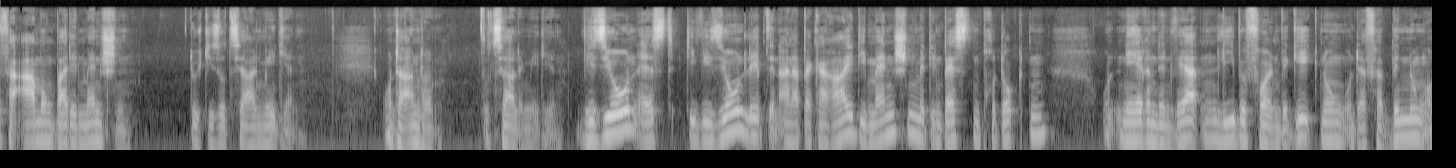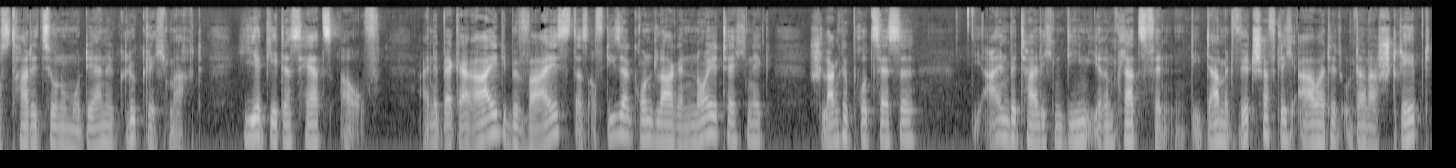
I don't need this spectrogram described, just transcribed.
Verarmung bei den Menschen durch die sozialen Medien. Unter anderem soziale Medien. Vision ist, die Vision lebt in einer Bäckerei, die Menschen mit den besten Produkten und nährenden Werten, liebevollen Begegnungen und der Verbindung aus Tradition und Moderne glücklich macht. Hier geht das Herz auf. Eine Bäckerei, die beweist, dass auf dieser Grundlage neue Technik, schlanke Prozesse, die allen Beteiligten dienen, ihren Platz finden, die damit wirtschaftlich arbeitet und danach strebt,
